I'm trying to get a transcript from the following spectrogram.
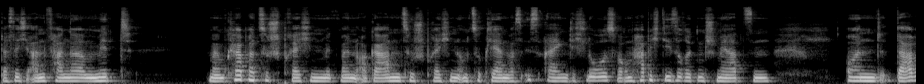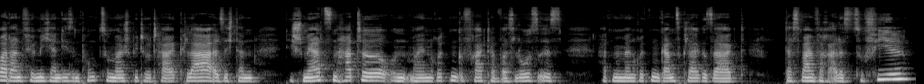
dass ich anfange mit meinem Körper zu sprechen, mit meinen Organen zu sprechen, um zu klären, was ist eigentlich los, warum habe ich diese Rückenschmerzen. Und da war dann für mich an diesem Punkt zum Beispiel total klar, als ich dann die Schmerzen hatte und meinen Rücken gefragt habe, was los ist, hat mir mein Rücken ganz klar gesagt, das war einfach alles zu viel.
